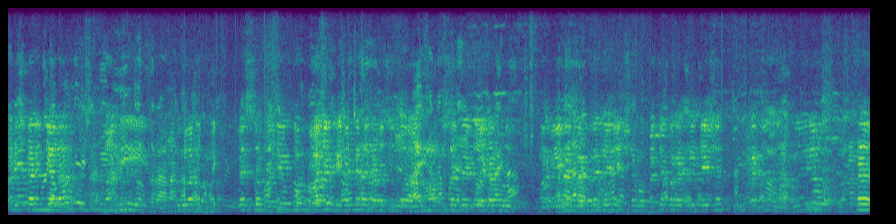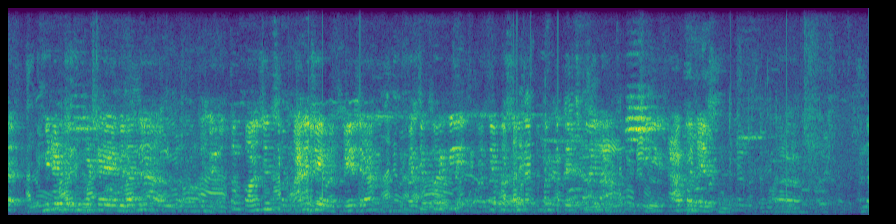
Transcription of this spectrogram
పరిష్కరించేలా దాన్ని ప్లస్ ప్రతి ఒక్క ప్రాజెక్ట్ ఎక్కడైతే నడుస్తుందో ఆ ఆఫీసర్ దగ్గరికి వెళ్ళినప్పుడు మనం ఏమైనా రిప్రజెంటేషన్ ఇచ్చినామో ప్రతి ఒక్క రిప్రజెంటేషన్ అక్కడ ఇమీడియట్గా చూపెట్టే విధంగా ఉంటుంది. మొత్తం కాన్షియన్స్ మేనేజ్ చేయవచ్చు స్టేజ్గా ప్రతి ఒక్కరికి ప్రతి ఒక్క సమస్య తెలుసుకునేలా ఈ యాప్ పనిచేస్తుంది ఆ, అన్న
